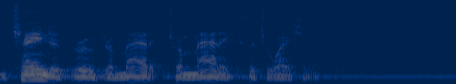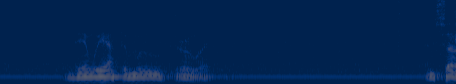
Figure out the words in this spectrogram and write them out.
You change it through dramatic, traumatic situations. And then we have to move through it. And so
